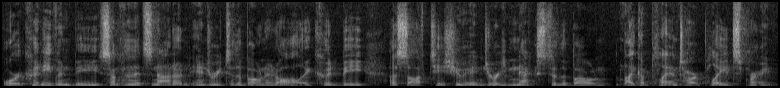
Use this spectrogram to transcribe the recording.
or it could even be something that's not an injury to the bone at all. It could be a soft tissue injury next to the bone, like a plantar plate sprain.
